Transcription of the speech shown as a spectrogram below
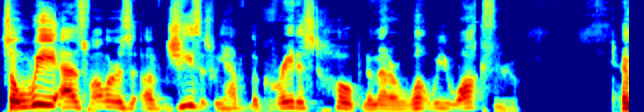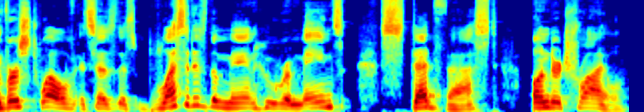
So, we, as followers of Jesus, we have the greatest hope no matter what we walk through. In verse 12, it says this Blessed is the man who remains steadfast under trial.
